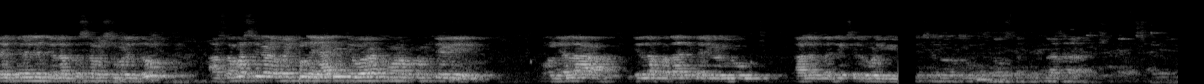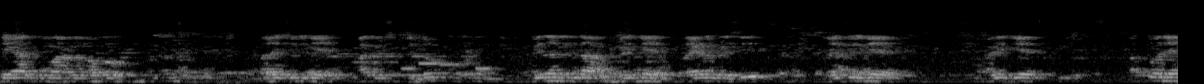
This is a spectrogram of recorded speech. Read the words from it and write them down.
ರೈತರಲ್ಲಿ ಜಲಪ ಸಮಸ್ಯೆಗಳಿದ್ದು, ಆ ಸಮಸ್ಯೆಗಳ ಬಗ್ಗೆ ಯಾವ ರೀತಿ ಹೋರಾಟ ಮಾಡಬೇಕು ಅಂತೇಳಿ ಒಂದು ಎಲ್ಲ ಜಿಲ್ಲಾ ಪದಾಧಿಕಾರಿಗಳಿಗೂ ತಾಲೂಕು ಅಧ್ಯಕ್ಷರುಗಳಿಗೂ ಅಧ್ಯಕ್ಷರು ಸಂಸ್ಥಾಪಕರಾದ ಕೆ ಆರ್ ಕುಮಾರಣ್ಣನವರು ರಾಯಚೂರಿಗೆ ಆಗಮಿಸುತ್ತಿದ್ದು, ಬೀದರ್ನಿಂದ ಬೆಳಿಗ್ಗೆ ಪ್ರಯಾಣ ಬೆಳೆಸಿ ರಾಯಚೂರಿಗೆ ಬೆಳಿಗ್ಗೆ ಹತ್ತುವರೆ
